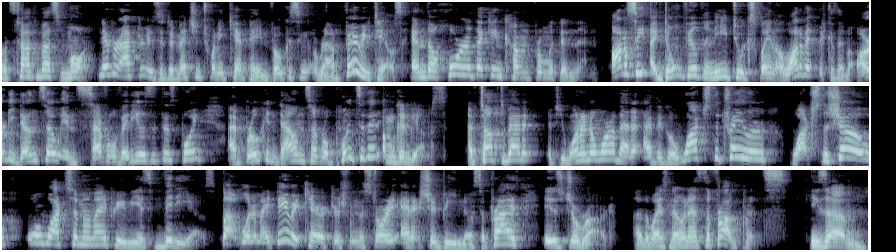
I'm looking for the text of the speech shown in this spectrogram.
Let's talk about some more. Never After is a Dimension 20 campaign focusing around fairy tales and the horror that can come from within them. Honestly, I don't feel the need to explain a lot of it because I've already done so in several videos at this point. I've broken down several points of it. I'm gonna be honest. I've talked about it. If you want to know more about it, either go watch the trailer, watch the show, or watch some of my previous videos. But one of my favorite characters from the story, and it should be no surprise, is Gerard, otherwise known as the Frog Prince. He's um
